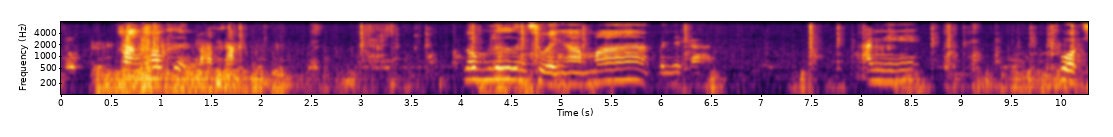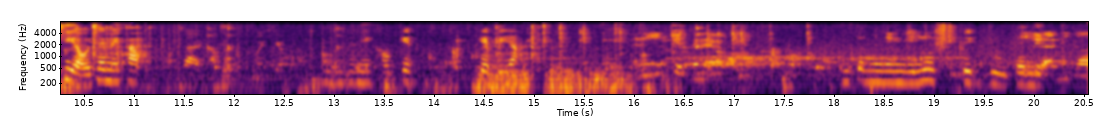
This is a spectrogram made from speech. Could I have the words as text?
เขาทางเข้าเขื่อนป่าสักร่มรื่นสวยงามมากบรรยากาศ อันนี้ถั่วเขียวใช่ไหมครับใช่ครับผมมาเก็บ อืมอันนี้เขาเก็บ เก็บหรือยังอันนี้เก็บไปแล้วครับนี่แต่มันยังมีลูกติดอยู่เต็มที่เหลือนี่ก็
